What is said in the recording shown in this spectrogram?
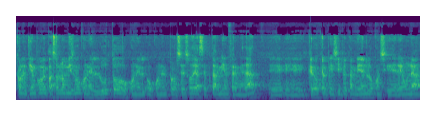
Con el tiempo me pasó lo mismo con el luto o con el, o con el proceso de aceptar mi enfermedad. Eh, eh, creo que al principio también lo consideré una,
